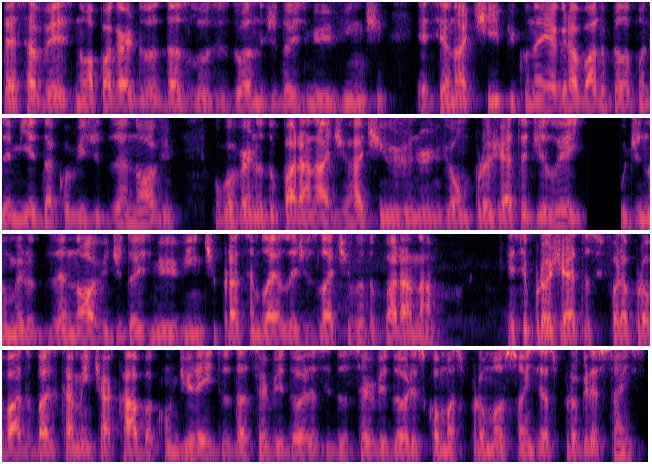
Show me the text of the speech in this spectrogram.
Dessa vez, no apagar do, das luzes do ano de 2020, esse ano atípico né, e agravado pela pandemia da Covid-19, o governo do Paraná de Ratinho Júnior enviou um projeto de lei, o de número 19 de 2020, para a Assembleia Legislativa do Paraná. Esse projeto, se for aprovado, basicamente acaba com direitos das servidoras e dos servidores, como as promoções e as progressões,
